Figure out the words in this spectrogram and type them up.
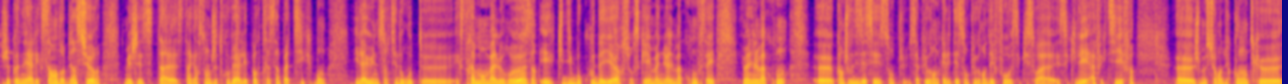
je connais Alexandre, bien sûr, mais c'est un, un, garçon que j'ai trouvé à l'époque très sympathique. Bon, il a eu une sortie de route euh, extrêmement malheureuse et qui dit beaucoup d'ailleurs sur ce qu'est Emmanuel Macron. Vous savez, Emmanuel Macron, euh, quand je vous disais c'est son plus, sa plus grande qualité, son plus grand défaut, c'est qu'il soit, c'est qu'il est affectif. Euh, je me suis rendu compte que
